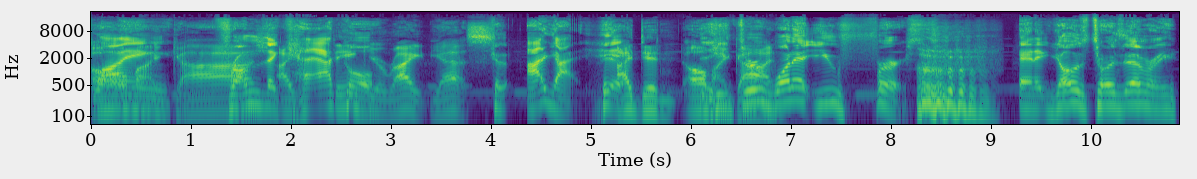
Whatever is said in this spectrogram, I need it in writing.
Oh my flying god! from the I cackle. think you're right. Yes, because I got hit. I didn't. Oh my he god! threw one at you first. and it goes towards Emery.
